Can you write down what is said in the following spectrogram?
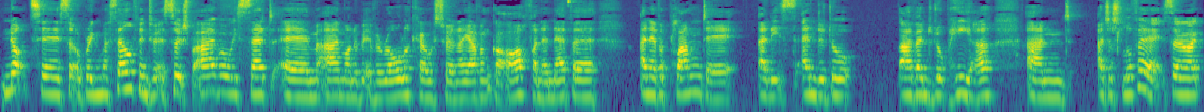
not to sort of bring myself into it as such, but I've always said um, I'm on a bit of a roller coaster and I haven't got off, and I never, I never planned it, and it's ended up, I've ended up here, and I just love it. So I,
